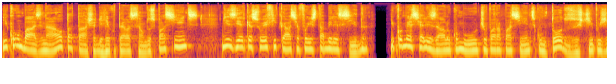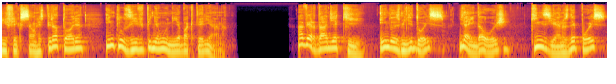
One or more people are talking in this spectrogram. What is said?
e, com base na alta taxa de recuperação dos pacientes, dizer que a sua eficácia foi estabelecida e comercializá-lo como útil para pacientes com todos os tipos de infecção respiratória, inclusive pneumonia bacteriana. A verdade é que, em 2002, e ainda hoje, 15 anos depois,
